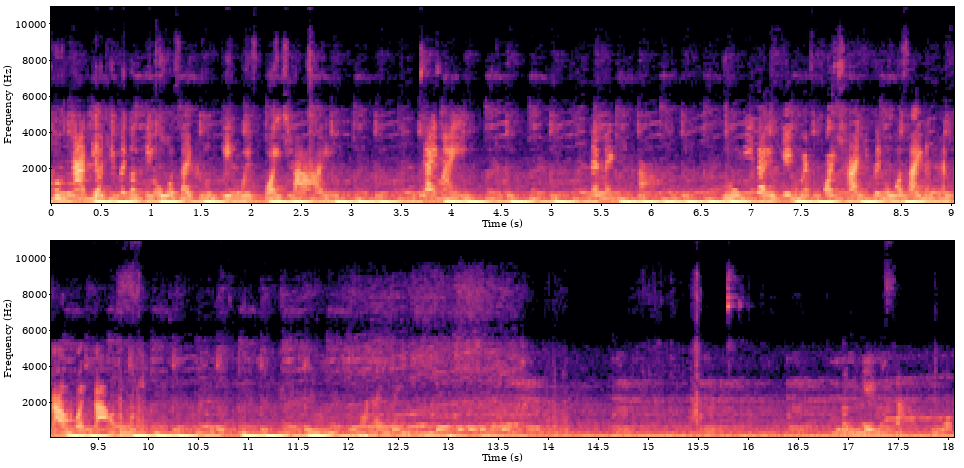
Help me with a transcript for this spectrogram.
คืองานเดียวที่เป็นกางเกงโอเวอร์ไซส์คือกางเกงเวสต์พอยต์ชาย ได้ไหม ได้ไหมพี่ขาหนูมีแต่กางเกงเวสต์พอยต์ชายที่เป็นโอเวอร์ไซส์1,990อืมพอได้ไหมกางเกงสามขวบ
